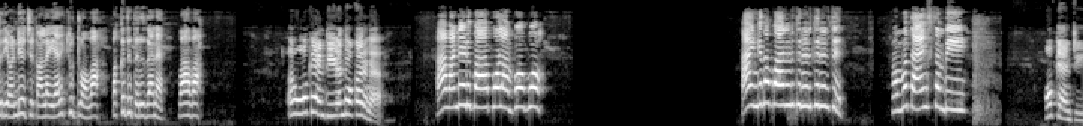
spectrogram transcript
பெரிய வண்டி வச்சிருக்கான்ல இறக்கி விட்டுருவான். வா பக்கத்து தெரு தானே. வா வா. ஆ ஓகே ஆண்டி வந்து உட்காருங்க. ஆ வண்டி எடுப்பா. போலாம் போ போ. ஆ இங்கதான் பா. நிறுத்து நிறுத்து நிறுத்து. ரொம்ப தேங்க்ஸ் தம்பி. ஓகே ஆண்டி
